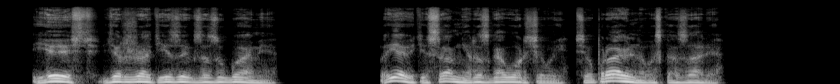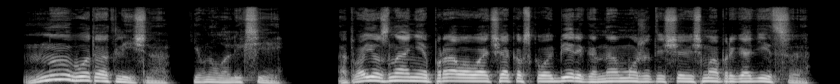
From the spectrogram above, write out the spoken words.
— Есть держать язык за зубами. Да я ведь и сам не разговорчивый. Все правильно вы сказали. — Ну вот и отлично, — кивнул Алексей. — А твое знание правого Очаковского берега нам может еще весьма пригодиться. —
